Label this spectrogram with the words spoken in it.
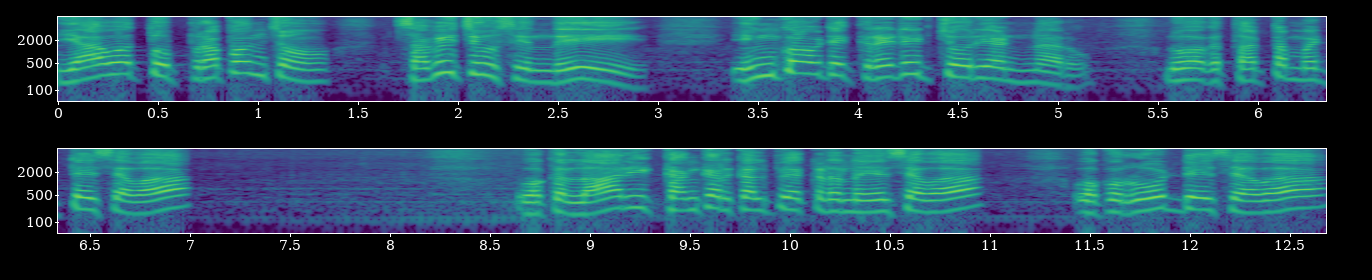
యావత్తు ప్రపంచం చవి చూసింది. ఇంకొకటి క్రెడిట్ చోరీ అంటున్నారు. నువ్వు ఒక తట్ట మట్టేసావా? ఒక లారీ కంకర కలిపి ఎక్కడన్నా వేసావా? ఒక రోడ్డు వేసావా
